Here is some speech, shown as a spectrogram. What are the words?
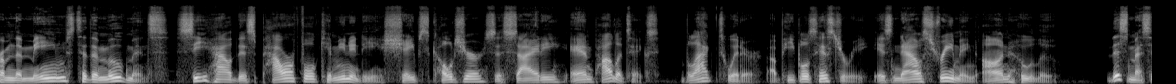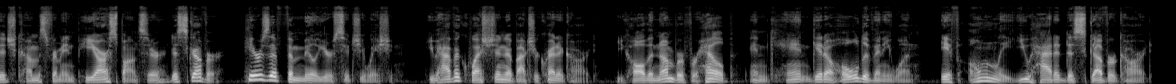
From the memes to the movements, see how this powerful community shapes culture, society, and politics. Black Twitter, A People's History, is now streaming on Hulu. This message comes from NPR sponsor Discover. Here's a familiar situation. You have a question about your credit card. You call the number for help and can't get a hold of anyone. If only you had a Discover card.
